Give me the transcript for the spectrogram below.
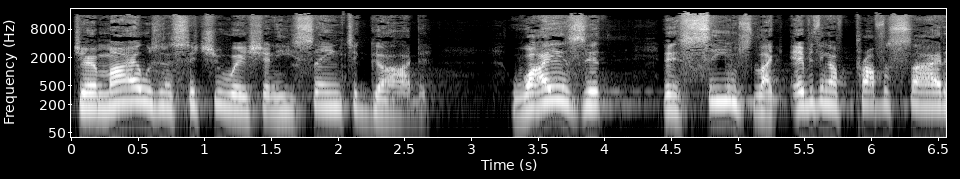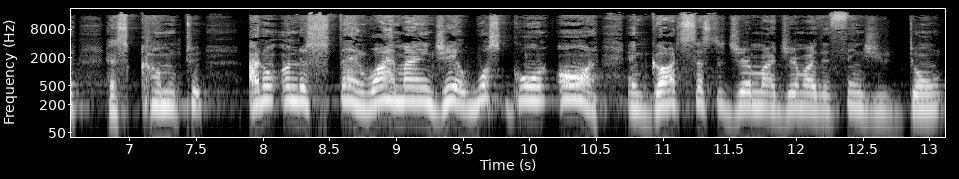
Jeremiah was in a situation, he's saying to God, Why is it that it seems like everything I've prophesied has come to? I don't understand. Why am I in jail? What's going on? And God says to Jeremiah, Jeremiah, the things you don't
